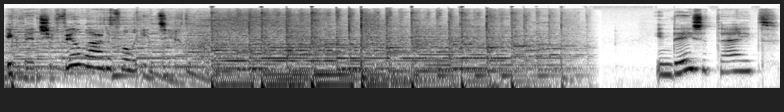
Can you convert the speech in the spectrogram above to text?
Ik wens je veel waardevolle inzichten. In deze tijd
